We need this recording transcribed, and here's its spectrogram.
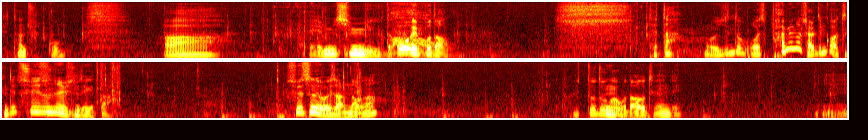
일단 죽고. 아 M16. 어 예쁘다. 됐다. 어, 이 정도 어디서 파밍은 잘된 것 같은데? 수위선전 있으면 되겠다. 수위선전 어디서 안 나오나? 뚜둥하고 나와도 되는데. 음,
